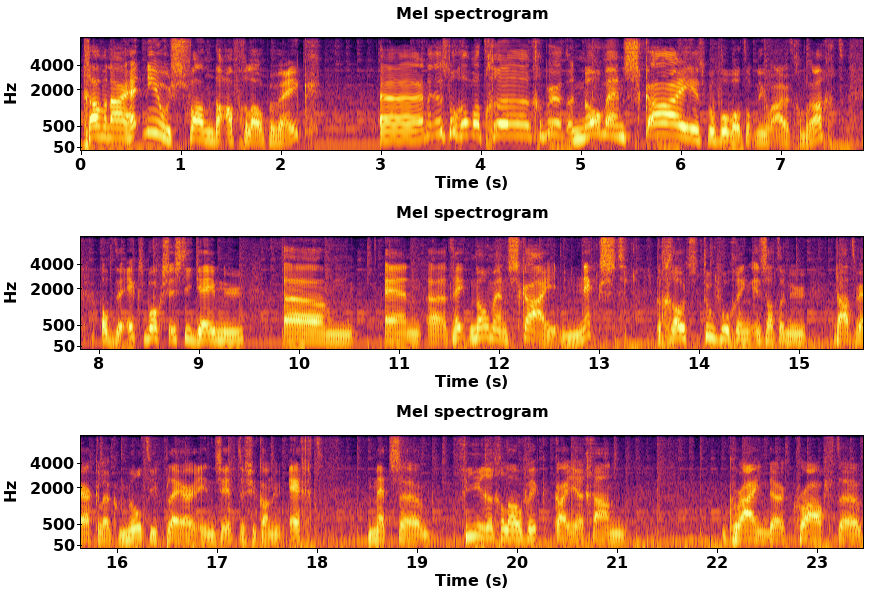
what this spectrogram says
Gaan we naar het nieuws van de afgelopen week. Eh, en er is nogal wat ge- gebeurd. Een No Man's Sky is bijvoorbeeld opnieuw uitgebracht. Op de Xbox is die game nu. Ehm, en eh, het heet No Man's Sky Next. De grootste toevoeging is dat er nu daadwerkelijk multiplayer in zit. Dus je kan nu echt met z'n vieren, geloof ik, kan je gaan grinden, craften,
